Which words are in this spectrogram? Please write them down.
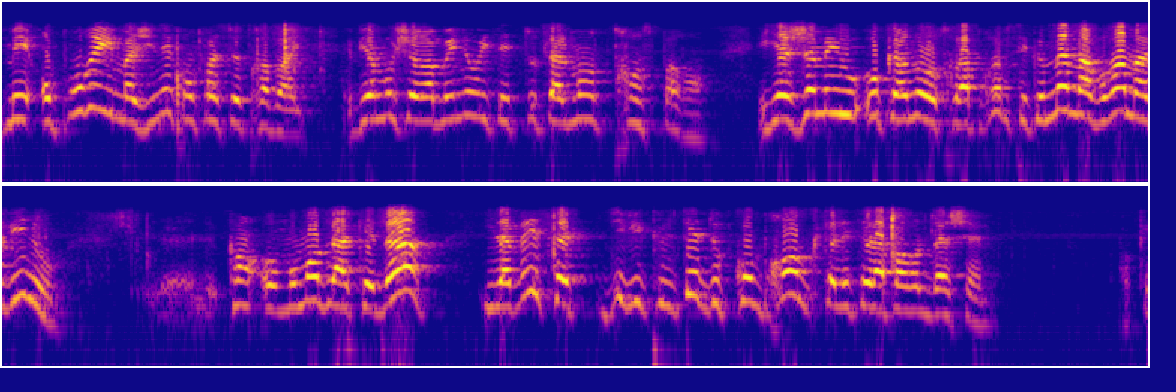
Mais on pourrait imaginer qu'on fasse ce travail. Eh bien, Moshe Rabbeinu était totalement transparent. Il n'y a jamais eu aucun autre. La preuve, c'est que même Abraham Avinu, quand, au moment de la Kedah, il avait cette difficulté de comprendre quelle était la parole d'Hachem. Ok?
